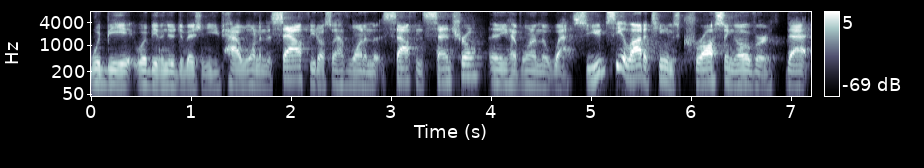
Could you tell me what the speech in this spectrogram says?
would be would be the new division. You'd have one in the South. You'd also have one in the South and Central, and then you have one in the West. So you'd see a lot of teams crossing over that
